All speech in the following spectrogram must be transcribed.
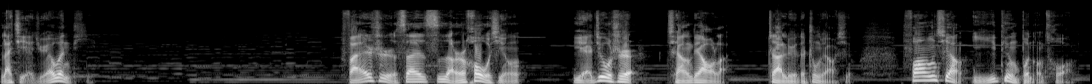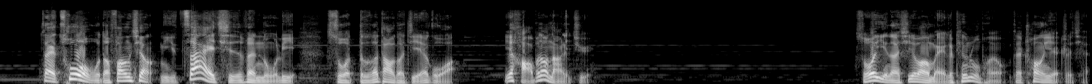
来解决问题。凡事三思而后行，也就是强调了战略的重要性。方向一定不能错，在错误的方向，你再勤奋努力，所得到的结果也好不到哪里去。所以呢，希望每个听众朋友在创业之前，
